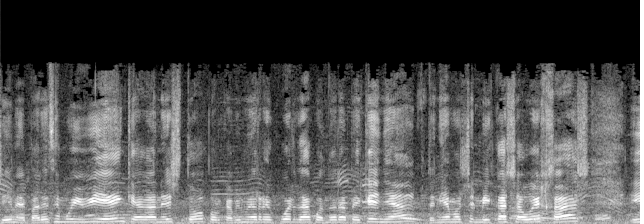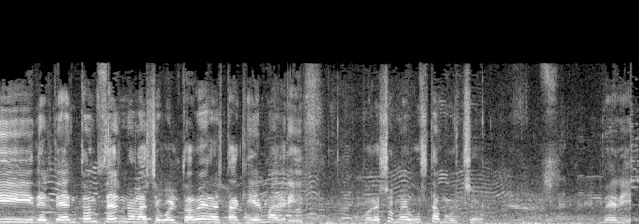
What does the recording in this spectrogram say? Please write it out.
Sí, me parece muy bien que hagan esto porque a mí me recuerda cuando era pequeña, teníamos en mi casa ovejas y desde entonces no las he vuelto a ver hasta aquí en Madrid. Por eso me gusta mucho venir.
